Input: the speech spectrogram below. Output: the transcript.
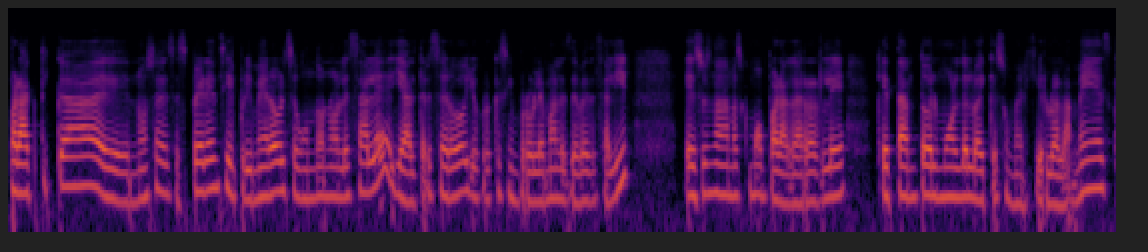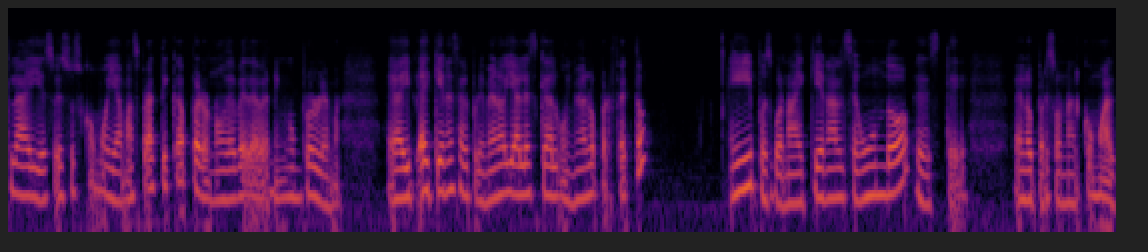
práctica, eh, no se desesperen, si el primero o el segundo no les sale, ya el tercero yo creo que sin problema les debe de salir. Eso es nada más como para agarrarle qué tanto el molde lo hay que sumergirlo a la mezcla y eso, eso es como ya más práctica, pero no debe de haber ningún problema. Eh, hay, hay quienes al primero ya les queda el buñuelo perfecto y pues bueno, hay quien al segundo, este, en lo personal como al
